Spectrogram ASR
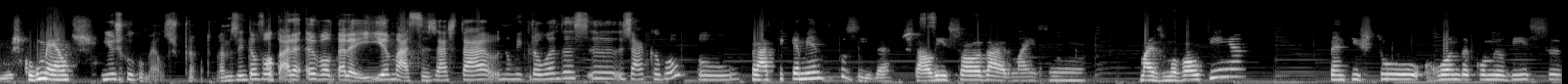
E os cogumelos. E os cogumelos. Pronto, vamos então voltar a, a voltar aí. E a massa já está no micro-ondas, eh, já acabou? Ou... praticamente cozida. Está ali só a dar mais, um, mais uma voltinha Portanto, isto ronda, como eu disse,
